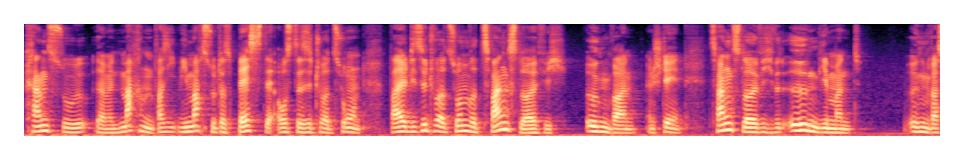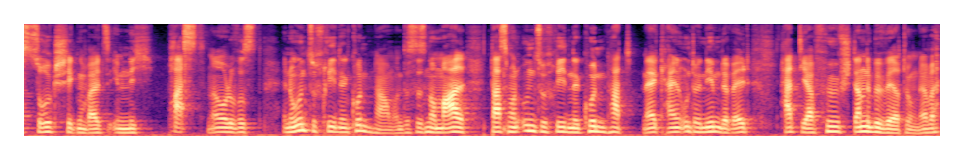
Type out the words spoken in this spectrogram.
kannst du damit machen? Was, wie machst du das Beste aus der Situation? Weil die Situation wird zwangsläufig irgendwann entstehen. Zwangsläufig wird irgendjemand irgendwas zurückschicken, weil es ihm nicht passt. Ne? Oder du wirst einen unzufriedenen Kunden haben. Und das ist normal, dass man unzufriedene Kunden hat. Ne? Kein Unternehmen der Welt hat ja fünf sterne bewertungen ne? weil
